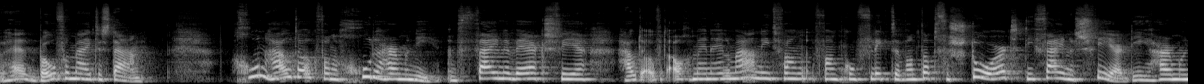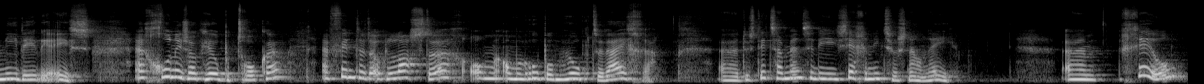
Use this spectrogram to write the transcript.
uh, boven mij te staan? Groen houdt ook van een goede harmonie. Een fijne werksfeer houdt over het algemeen helemaal niet van, van conflicten, want dat verstoort die fijne sfeer, die harmonie die er is. En groen is ook heel betrokken en vindt het ook lastig om, om een roep om hulp te weigeren. Uh, dus dit zijn mensen die zeggen niet zo snel nee. Um, geel,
